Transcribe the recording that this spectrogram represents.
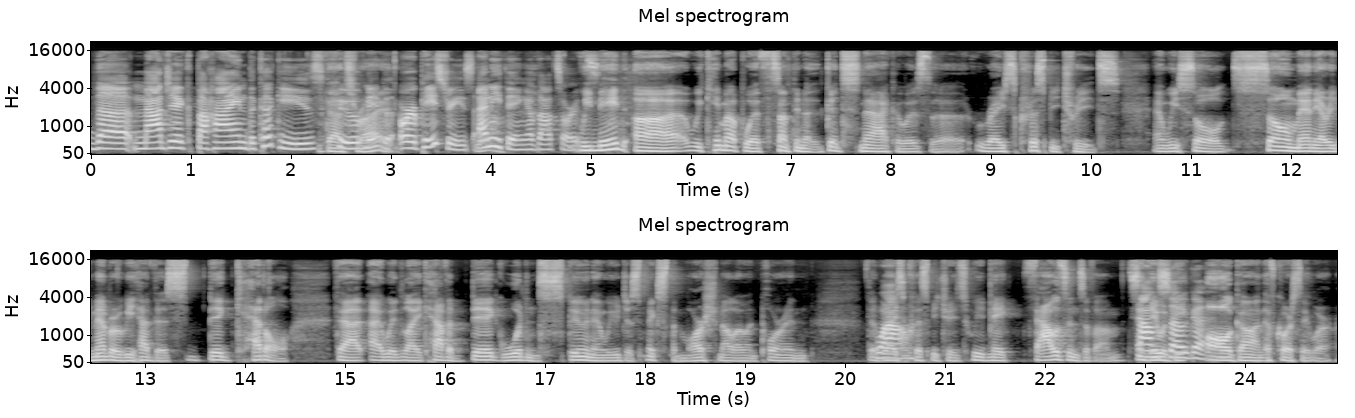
the magic behind the cookies, That's who made the, or pastries, anything of that sort. We made, uh, we came up with something, a good snack. It was the Rice Krispie treats. And we sold so many. I remember we had this big kettle that I would like have a big wooden spoon and we would just mix the marshmallow and pour in the Wow. Rice Krispie treats. We'd make thousands of them. and Sounds they would so be good. all gone. Of course they were.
